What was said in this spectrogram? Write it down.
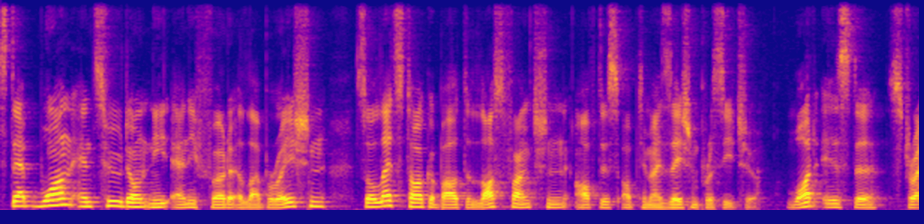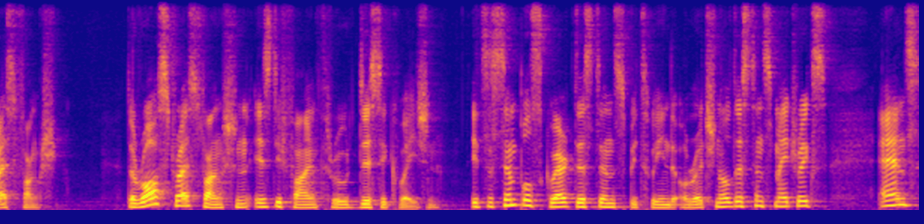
Step 1 and 2 don't need any further elaboration, so let's talk about the loss function of this optimization procedure. What is the stress function? The raw stress function is defined through this equation. It's a simple squared distance between the original distance matrix and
